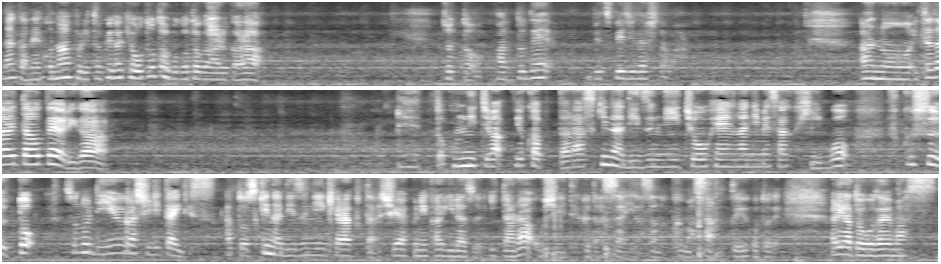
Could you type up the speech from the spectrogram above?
なんかねこのアプリ時々音飛ぶことがあるからちょっとパッドで別ページ出したわ。あのいただいたお便りがえーっと、こんにちは。よかったら好きなディズニー長編アニメ作品を複数とその理由が知りたいです。あと好きなディズニーキャラクター主役に限らずいたら教えてください。朝のくまさんということでありがとうございます。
